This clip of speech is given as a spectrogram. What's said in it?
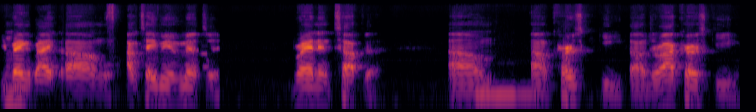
you Mhm. bring back um Octavian Mentor, Brandon Tucker, um, uh, Kursky, uh, Gerard Kursky.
